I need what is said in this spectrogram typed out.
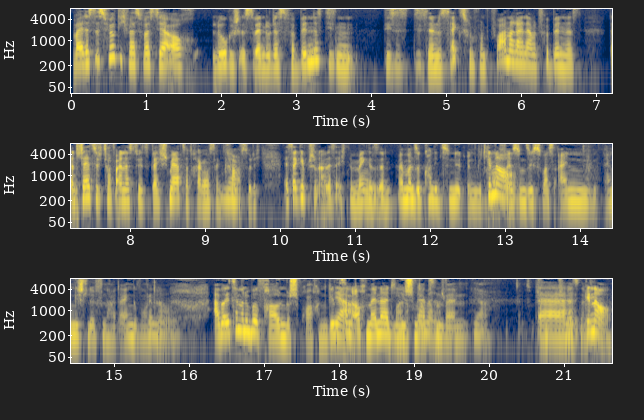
Weil das ist wirklich was, was ja auch logisch ist, wenn du das verbindest, diesen, dieses, diesen Sex schon von vornherein damit verbindest, dann stellst du dich darauf ein, dass du jetzt gleich Schmerz ertragen musst, dann krampfst ja. du dich. Es ergibt schon alles echt eine Menge Sinn. Weil man so konditioniert irgendwie drauf genau. ist und sich sowas ein, eingeschliffen hat, eingewohnt genau. hat. Aber jetzt haben wir über Frauen gesprochen. Gibt es ja. denn auch Männer, die Schmerzen beim... Ja. Äh, genau,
